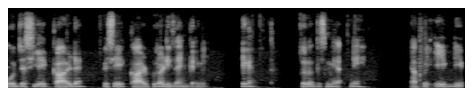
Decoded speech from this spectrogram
और जैसे ये कार्ड है, वैसे एक कार्ड पूरा डिज़ाइन करेंगे, ठीक है? चलो इसमें अपने यहाँ पे एक डी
